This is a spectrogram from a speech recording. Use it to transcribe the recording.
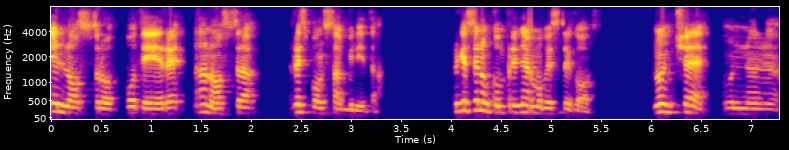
e il nostro potere, la nostra responsabilità. Perché se non comprendiamo queste cose, non c'è un,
